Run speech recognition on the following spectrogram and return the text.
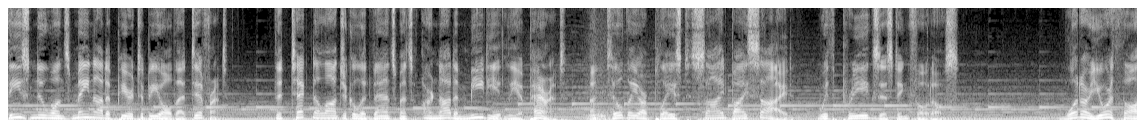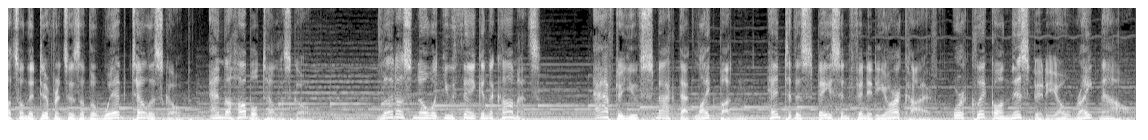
these new ones may not appear to be all that different. The technological advancements are not immediately apparent until they are placed side by side with pre-existing photos. What are your thoughts on the differences of the Webb telescope and the Hubble telescope? Let us know what you think in the comments. After you've smacked that like button, head to the Space Infinity archive or click on this video right now.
